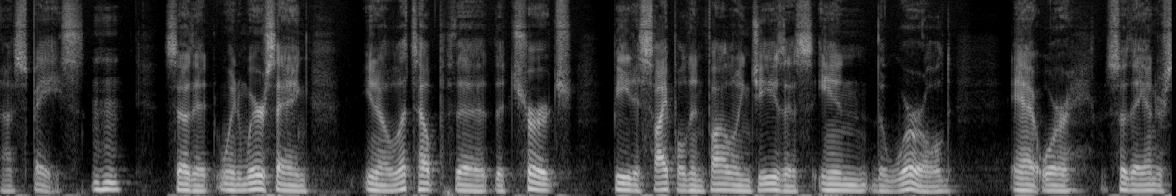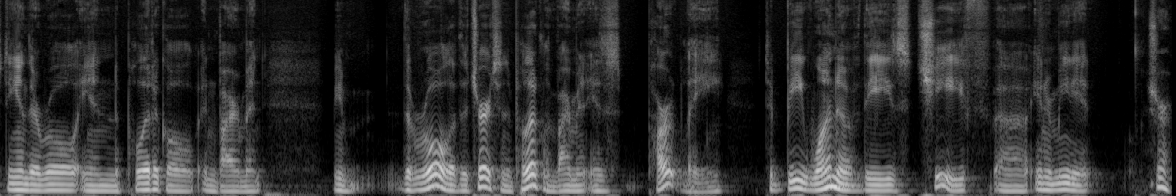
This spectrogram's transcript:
uh, space Mm-hmm. so that when we're saying, you know, let's help the, the church be discipled in following Jesus in the world, eh, or so they understand their role in the political environment. I mean, the role of the church in the political environment is partly to be one of these chief uh, intermediate Sure.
